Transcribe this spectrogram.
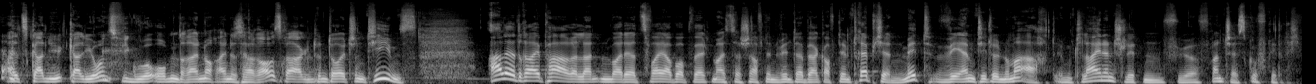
als Galionsfigur obendrein noch eines herausragenden deutschen Teams. Alle drei Paare landen bei der Zweierbob-Weltmeisterschaft in Winterberg auf dem Treppchen mit WM-Titel Nummer 8 im kleinen Schlitten für Francesco Friedrich.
